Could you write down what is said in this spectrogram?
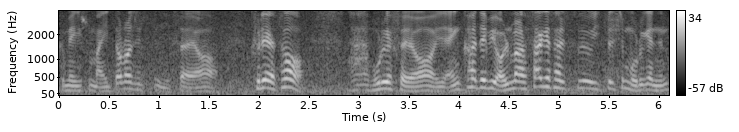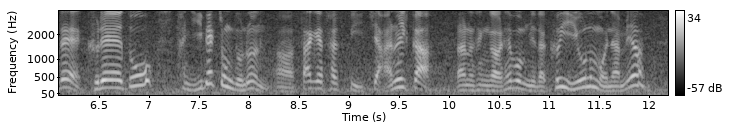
금액이 좀 많이 떨어질 수는 있어요. 그래서 아 모르겠어요. 이 엔카 대비 얼마나 싸게 살 수 있을지 모르겠는데 그래도 한 200 정도는 어, 싸게 살 수 있지 않을까라는 생각을 해봅니다. 그 이유는 뭐냐면 어,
